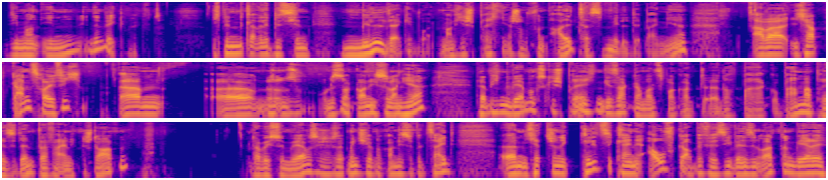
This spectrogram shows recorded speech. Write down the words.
die man ihnen in den Weg wirft. Ich bin mittlerweile ein bisschen milder geworden. Manche sprechen ja schon von Altersmilde bei mir. Aber ich habe ganz häufig, ähm, äh, und das ist noch gar nicht so lange her, da habe ich in Bewerbungsgesprächen gesagt, damals war gerade äh, noch Barack Obama Präsident der Vereinigten Staaten, da habe ich so im Bewerbungsgespräch gesagt, Mensch, ich habe noch gar nicht so viel Zeit. Ähm, ich hätte schon eine klitzekleine Aufgabe für Sie, wenn es in Ordnung wäre.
